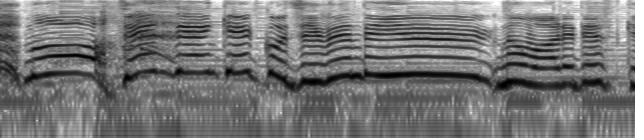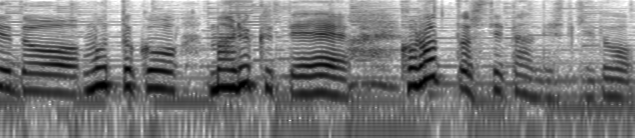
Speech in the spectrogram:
もう。全然結構自分で言うのもあれですけどもっとこう丸くてコロッとしてたんですけど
